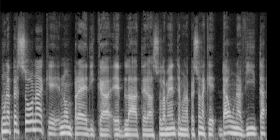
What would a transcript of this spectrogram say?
una persona che non predica e blatera solamente, ma una persona che da una vita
